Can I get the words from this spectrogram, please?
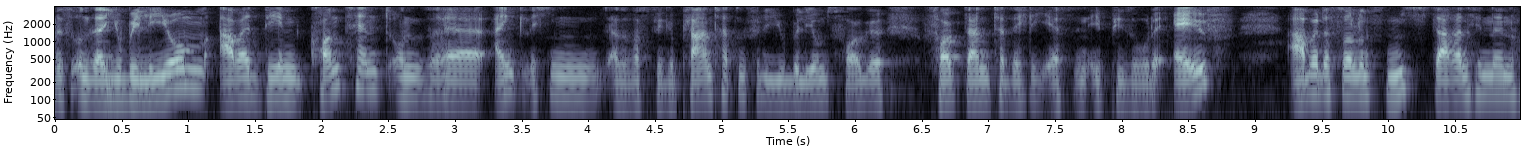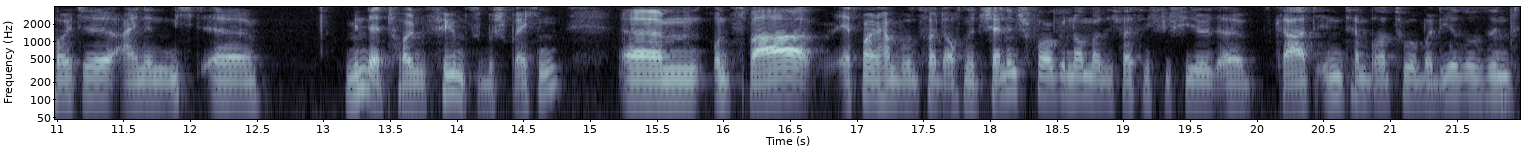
ist unser Jubiläum, aber den Content unserer eigentlichen, also was wir geplant hatten für die Jubiläumsfolge, folgt dann tatsächlich erst in Episode 11. Aber das soll uns nicht daran hindern, heute einen nicht äh, minder tollen Film zu besprechen. Ähm, und zwar, erstmal haben wir uns heute auch eine Challenge vorgenommen. Also ich weiß nicht, wie viel äh, Grad Innentemperatur bei dir so sind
